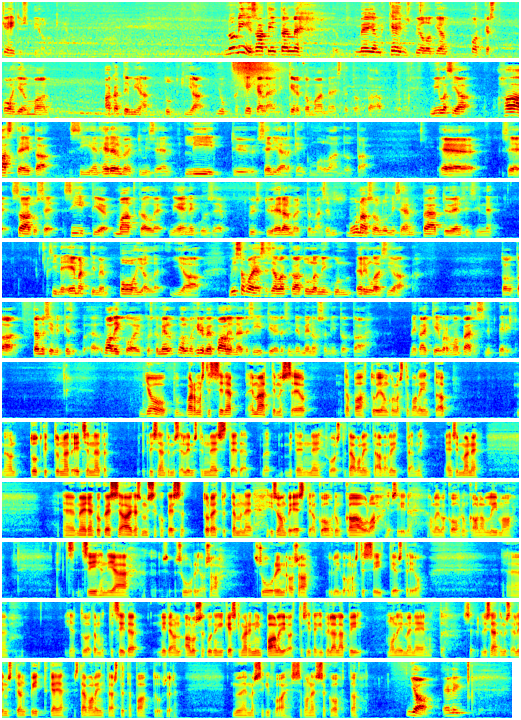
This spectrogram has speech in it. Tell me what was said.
kehitysbiologia. No niin, saatiin tänne meidän kehitysbiologian podcast-ohjelmaan akatemiatutkija Jukka Kekäläinen kertomaan näistä, tota, millaisia haasteita siihen hedelmöittymiseen liittyy sen jälkeen, kun me ollaan tota, se, saatu se siittiö matkalle, niin ennen kuin se pystyy hedelmöittämään sen munasolun, niin sehän päätyy ensin sinne, sinne emättimen pohjalle. Ja missä vaiheessa siellä alkaa tulla niin kuin erilaisia tota, tämmöisiä, mitkä valikoi, koska meillä on hirveän paljon näitä siittiöitä sinne menossa, niin tota, ne kaikki ei varmaan pääse sinne perille. Joo, varmasti siinä emättimessä jo tapahtuu jonkinlaista valintaa. Me on tutkittu näitä itse näitä lisääntymiselimistön nesteitä, miten ne voisi tätä valintaa välittää, niin ensimmäinen meidän kokeessa ja aikaisemmissa kokeissa todettu tämmöinen isompi este on kohdun kaula ja siinä oleva kohdun kaulan lima. Et siihen jää suuri osa, suurin osa ylivoimaisesti siittiöistä jo. Ja tuota, mutta siitä, niitä on alussa kuitenkin keskimäärin niin paljon, että siitäkin vielä läpi moni menee, mutta se lisääntymiselimistö on pitkä ja sitä valintaa sitten tapahtuu siellä myöhemmässäkin vaiheessa monessa kohtaa. Joo, eli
